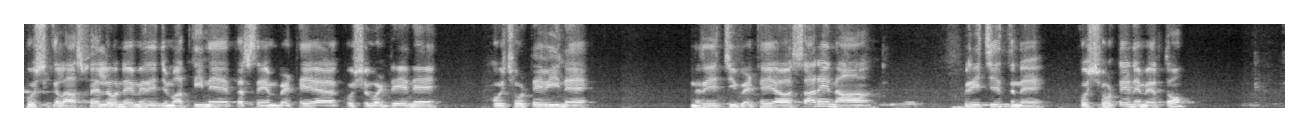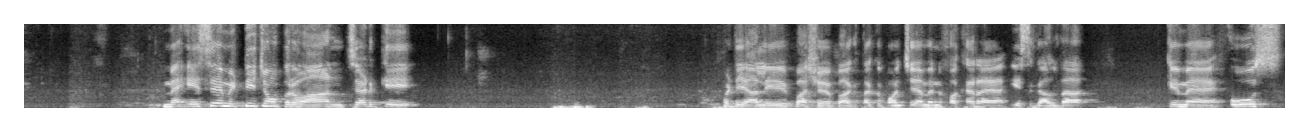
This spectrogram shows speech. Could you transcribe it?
ਕੁਝ ਕਲਾਸ ਫੈਲੋ ਨੇ ਮੇਰੇ ਜਮਾਤੀ ਨੇ ਤਰਸੇਮ ਬੈਠੇ ਆ ਕੁਝ ਵੱਡੇ ਨੇ ਕੁਝ ਛੋਟੇ ਵੀ ਨੇ ਨਰੇਸ਼ ਜੀ ਬੈਠੇ ਆ, ਸਾਰੇ ਨਾਂ ਪ੍ਰੀਚਿਤ ਨੇ ਕੁਝ ਛੋਟੇ ਨੇ ਮੇਰੇ ਤੋਂ। ਮੈਂ ਇਸੇ ਮਿੱਟੀ ਚੋਂ ਪ੍ਰਵਾਨ ਚੜ ਕੇ ਪਟਿਆਲੇ ਭਾਸ਼ਾ ਵਿਭਾਗ ਤੱਕ ਪਹੁੰਚਿਆ। ਮੈਨੂੰ ਫਖਰ ਆਇਆ ਇਸ ਗੱਲ ਦਾ ਕਿ ਮੈਂ ਉਸ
